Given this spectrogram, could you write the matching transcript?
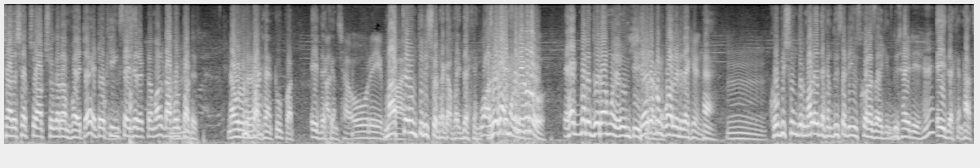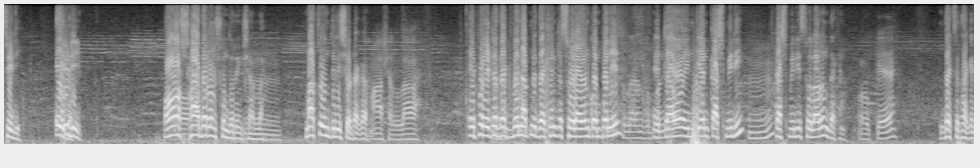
সাড়ে সাতশো আটশো গ্রাম হয় এটা। এটাও কিং সাইজের একটা মাল ডাবল পার্টের Double টু পার্ট হ্যাঁ টু পার্ট এই দেখেন। আচ্ছা ওরে মাত্র ভাই উনত্রিশশো টাকা ভাই দেখেন। Quality জোড়া দেখছেন মূল্য। এগুলো? একবারে জোড়া মূল্য উনত্রিশশো সেরকম কোয়ালিটি দেখেন। হ্যাঁ। খুবই সুন্দর মাল এই দেখেন দুই সাইডে ইউজ করা যায় কিন্তু। দুই সাইডে হ্যাঁ? এই দেখেন হ্যাঁ থ্রি ডি এই 3D অসাধারণ সুন্দর মাত্র উনত্রিশশো টাকা। মাশাআল্লাহ। এরপর এটা দেখবেন আপনি দেখেন এটা সোলারন কোম্পানির এটাও ইন্ডিয়ান কাশ্মীরি কাশ্মীরি সোলারন দেখেন। ওকে দেখতে থাকেন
